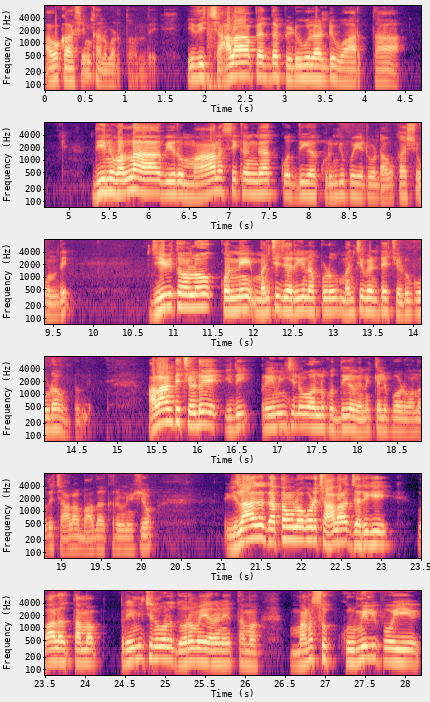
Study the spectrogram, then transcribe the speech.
అవకాశం కనబడుతోంది. ఇది చాలా పెద్ద పిడుగు లాంటి వార్త. దీనివల్ల వీరు మానసికంగా కొద్దిగా కృంగిపోయేటువంటి అవకాశం ఉంది. జీవితంలో కొన్ని మంచి జరిగినప్పుడు మంచి వెంటే చెడు కూడా ఉంటుంది. అలాంటి చెడే ఇది ప్రేమించిన వాళ్ళు కొద్దిగా వెనక్కి వెళ్ళిపోవడం అన్నది చాలా బాధాకరమైన విషయం. ఇలాగ గతంలో కూడా చాలా జరిగి వాళ్ళ తమ ప్రేమించిన వాళ్ళు దూరం అయ్యారని తమ మనసు కృమిలిపోయి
